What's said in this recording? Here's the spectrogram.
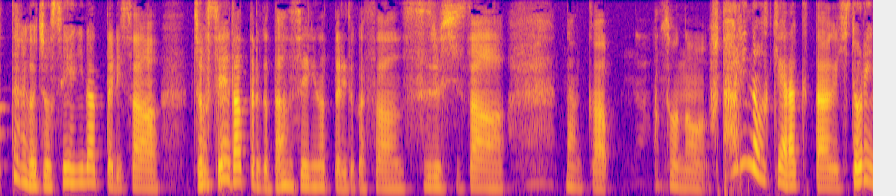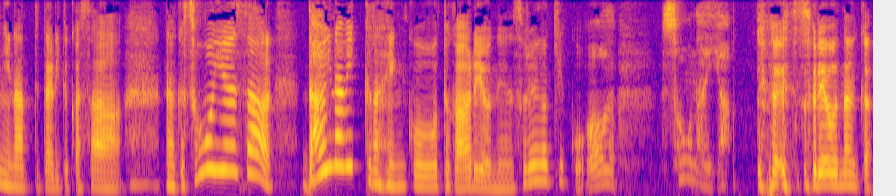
だったのが女性になったりさ、女性だったのが男性になったりとかさ、するしさ、なんか、その、二人のキャラクターが一人になってたりとかさ、なんかそういうさ、ダイナミックな変更とかあるよね。それが結構、あ、そうなんや。それをなんか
